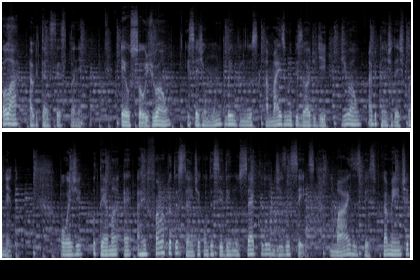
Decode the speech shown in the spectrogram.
Olá, habitantes desse planeta. Eu sou o João e sejam muito bem-vindos a mais um episódio de João, habitante deste planeta. Hoje o tema é a Reforma Protestante acontecida no século XVI, mais especificamente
